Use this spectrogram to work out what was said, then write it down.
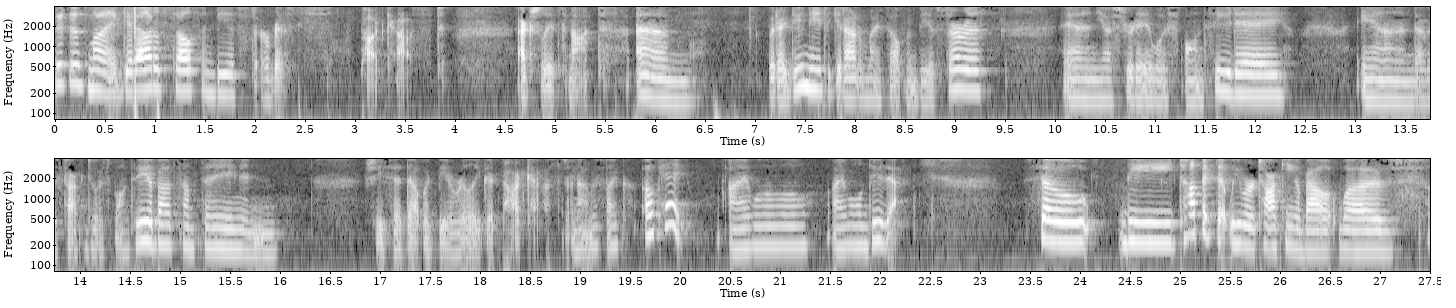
This is my Get Out of Self and Be of Service podcast. Actually, it's not. Um, but I do need to get out of myself and be of service. And yesterday was sponsee day, and I was talking to a sponsee about something, and she said that would be a really good podcast. And I was like, okay, I will, I will do that. So the topic that we were talking about was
